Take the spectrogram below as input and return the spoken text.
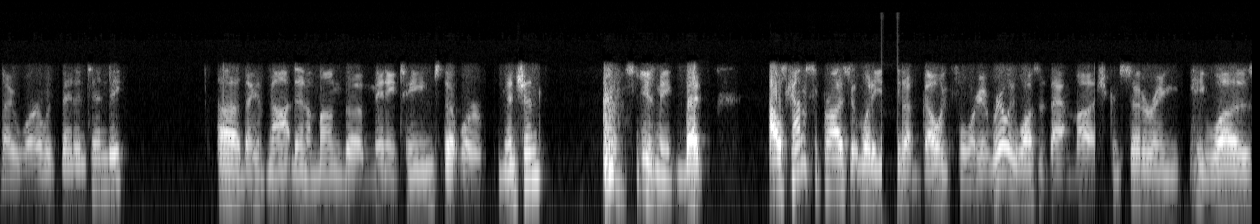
they were with Benintendi. Uh, they have not been among the many teams that were mentioned. Excuse me, but I was kind of surprised at what he ended up going for. It really wasn't that much, considering he was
